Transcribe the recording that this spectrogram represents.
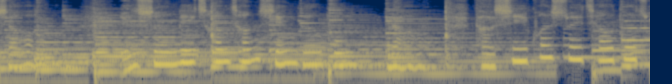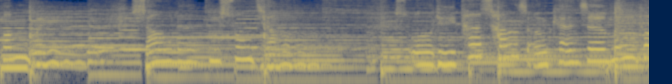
笑，眼神里常常显得无聊。他习惯睡觉的床位少了一双脚，所以他常常看着门口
